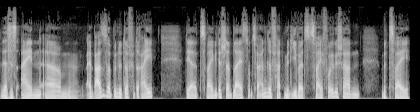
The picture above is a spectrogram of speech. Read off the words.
Das ist ein, ähm, ein Basisverbündeter für drei, der zwei Widerstand leistet und zwei Angriff hat, mit jeweils zwei Folgeschaden, mit zwei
